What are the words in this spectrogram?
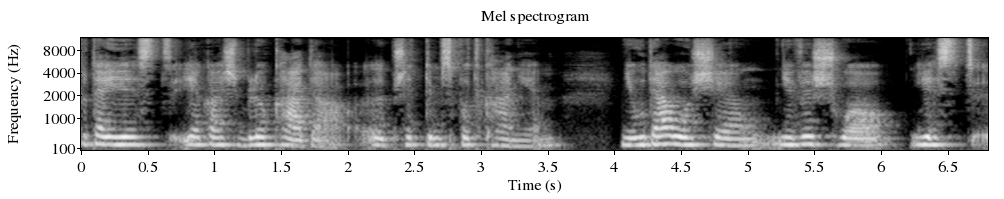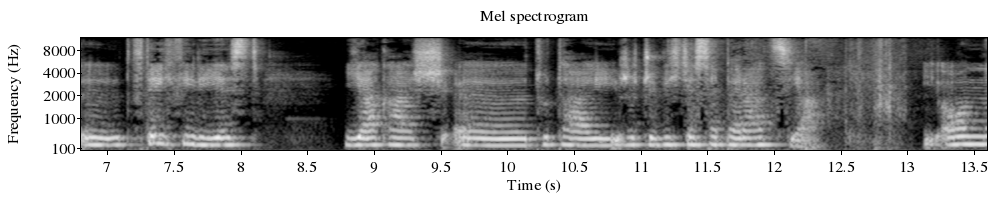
tutaj jest jakaś blokada y, przed tym spotkaniem. Nie udało się, nie wyszło, jest, y, w tej chwili jest jakaś tutaj rzeczywiście separacja. I on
